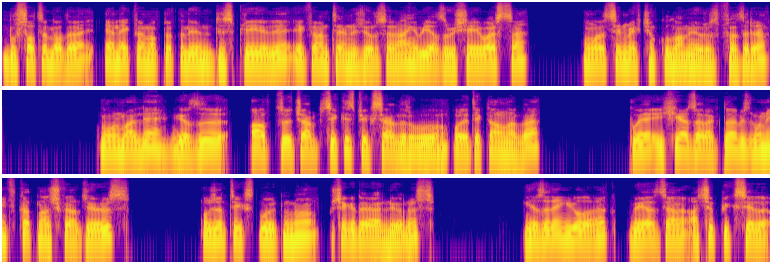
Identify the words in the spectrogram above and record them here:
Bu satırla da yani ekran nokta clear display ile de ekranı temizliyoruz. Herhangi bir yazı bir şey varsa onları silmek için kullanıyoruz bu satırı. Normalde yazı 6 çarpı 8 pikseldir bu OLED ekranlarda. Buraya 2 yazarak da biz bunu iki katına çıkartıyoruz. O yüzden text boyutunu bu şekilde ayarlıyoruz. Yazı rengi olarak beyaz yani açık piksel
